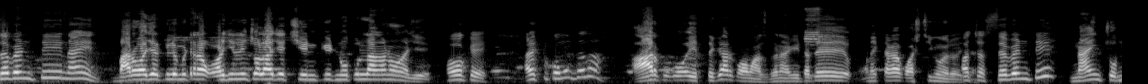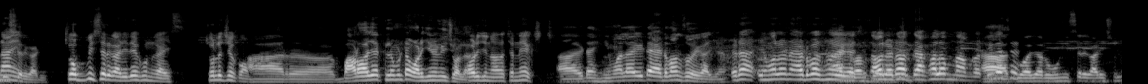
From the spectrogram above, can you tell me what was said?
seventy nine বারো হাজার কিলোমিটার অরিজিনালি চলা আছে চেন কিট নতুন লাগানো আছে। ওকে আর একটু কমুক দাদা। আর এর থেকে আর কম আসবে না এটাতে অনেক টাকা কস্টিং হয়ে রয়েছে। আচ্ছা সেভেন্টি নাইন চব্বিশের গাড়ি। চব্বিশের গাড়ি দেখুন গাইস চলেছে কম। আর বারো হাজার কিলোমিটার অরিজিনালি চলে। অরিজিনাল আচ্ছা নেক্সট আর এটা হিমালয় এটা অ্যাডভান্স হয়ে গেছে। এটা হিমালয়ান অ্যাডভান্স হয়ে গেছে। তাহলে এটা দেখালাম না আমরা ঠিক আছে? দু হাজার উনিশের গাড়ি ছিল।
